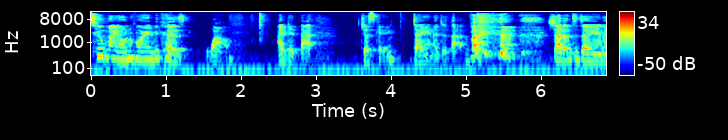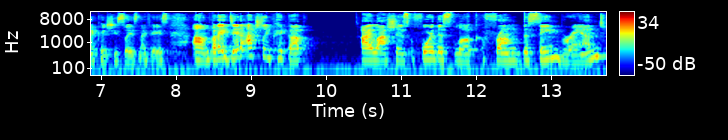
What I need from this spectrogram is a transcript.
To my own horn because, wow, I did that. Just kidding. Diana did that. But shout out to Diana because she slays my face. Um, but I did actually pick up eyelashes for this look from the same brand.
